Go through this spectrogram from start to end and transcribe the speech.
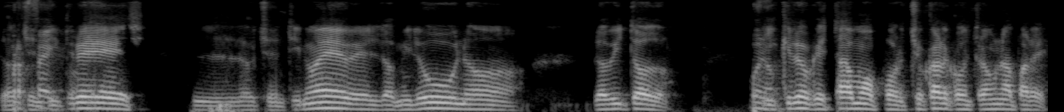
El Perfecto. 83, el 89, el 2001, lo vi todo. Bueno. Y creo que estamos por chocar contra una pared.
